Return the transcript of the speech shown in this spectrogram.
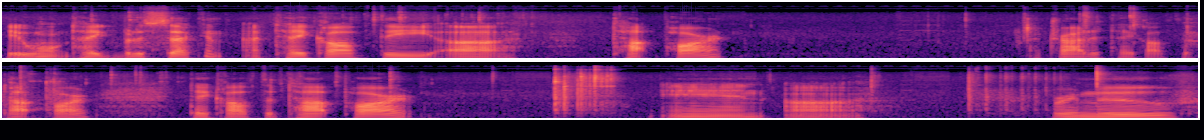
It won't take but a second. I take off the uh, top part. I try to take off the top part. Take off the top part and uh, remove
